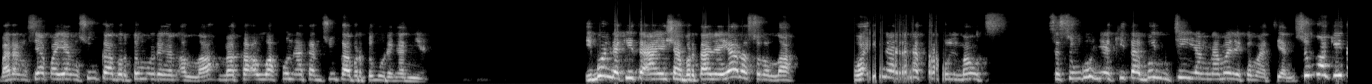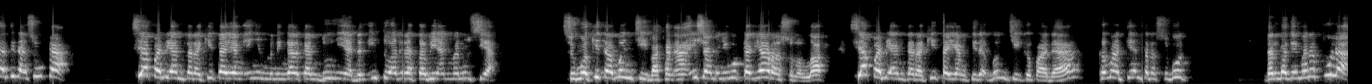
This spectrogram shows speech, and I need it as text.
Barang siapa yang suka bertemu dengan Allah, maka Allah pun akan suka bertemu dengannya. Ibunda kita Aisyah bertanya, "Ya Rasulullah, wa inna lanakrahul maut." Sesungguhnya kita benci yang namanya kematian. Semua kita tidak suka. Siapa di antara kita yang ingin meninggalkan dunia dan itu adalah tabiat manusia? Semua kita benci. Bahkan Aisyah menyebutkan, "Ya Rasulullah, siapa di antara kita yang tidak benci kepada kematian tersebut?" Dan bagaimana pula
